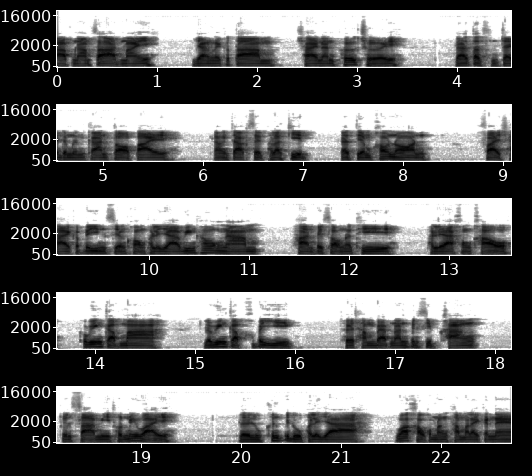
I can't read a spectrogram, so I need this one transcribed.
อาบน้ำสะอาดไหมอย่างไรก็ตาม ชายนั้นเพิกเฉย และตัดสินใจดำเนินการต่อไป หลังจากเสร็จภารกิจและเตรียมเข้านอน ฝ่ายชายกลับได้ยินเสียงของภรรยาวิ่งเข้าห้องน้ำผ่านไปสองนาที ภรรยาของเขาก็วิ่งกลับมา แล้ววิ่งกลับเข้าไปอีก เธอทำแบบนั้นเป็นสิบครั้ง จนสามีทนไม่ไหว เลยลุกขึ้นไปดูภรรยาว่าเขากำลังทำอะไรกันแน่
